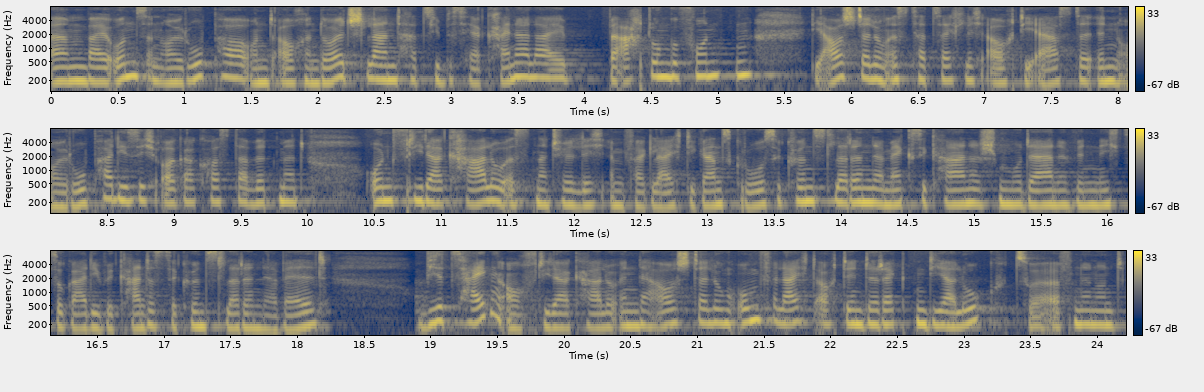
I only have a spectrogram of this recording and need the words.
ähm, bei uns in Europa und auch in Deutschland hat sie bisher keinerlei Beachtung gefunden. Die Ausstellung ist tatsächlich auch die erste in Europa, die sich Olga Costa widmet. Und Frida Kahlo ist natürlich im Vergleich die ganz große Künstlerin der mexikanischen Moderne, wenn nicht sogar die bekannteste Künstlerin der Welt. Wir zeigen auch Frida Kahlo in der Ausstellung, um vielleicht auch den direkten Dialog zu eröffnen. Und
